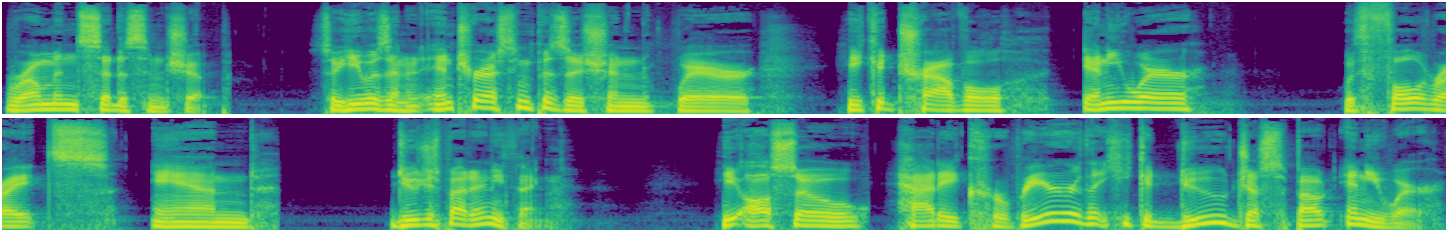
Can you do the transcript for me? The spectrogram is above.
Roman citizenship. So he was in an interesting position where he could travel anywhere with full rights and do just about anything. He also had a career that he could do just about anywhere.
